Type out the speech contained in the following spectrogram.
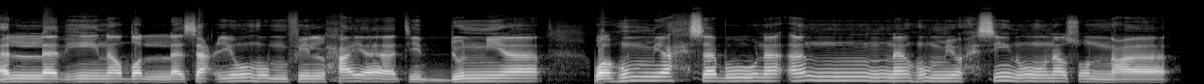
الذين ضل سعيهم في الحياة الدنيا وهم يحسبون انهم يحسنون صنعا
